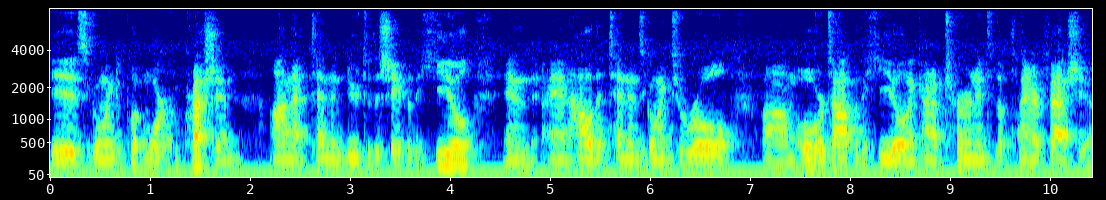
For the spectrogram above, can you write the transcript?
is going to put more compression on that tendon due to the shape of the heel and, and how the tendon's going to roll um, over top of the heel and kind of turn into the plantar fascia.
